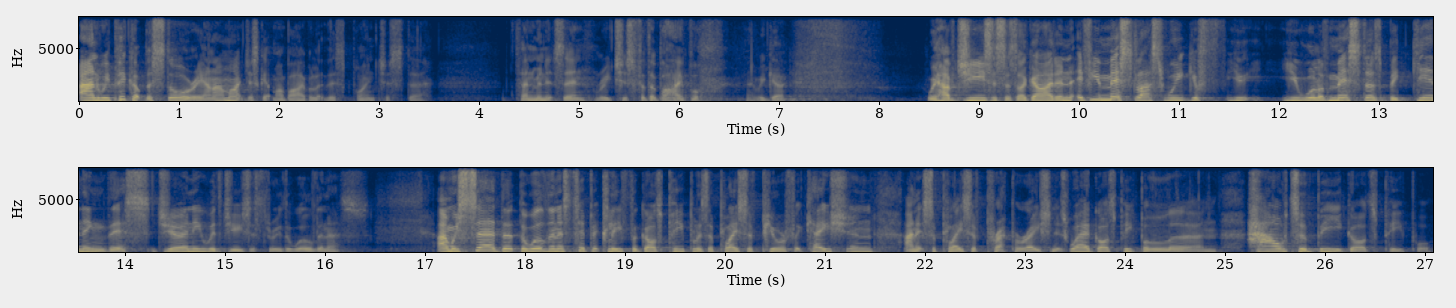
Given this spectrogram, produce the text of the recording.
And we pick up the story, and I might just get my Bible at this point, just uh, 10 minutes in, reaches for the Bible. there we go. We have Jesus as our guide. And if you missed last week, you, you, you will have missed us beginning this journey with Jesus through the wilderness. And we said that the wilderness typically for God's people is a place of purification and it's a place of preparation. It's where God's people learn how to be God's people.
